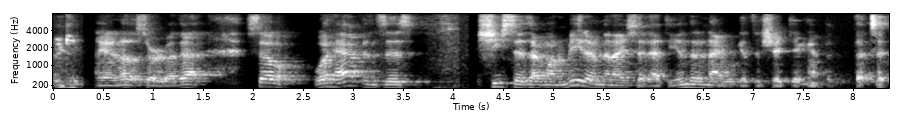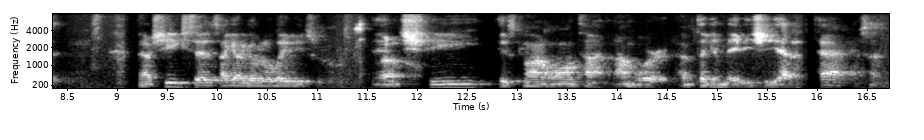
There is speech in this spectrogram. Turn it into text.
I got another story about that. So what happens is she says, I want to meet him. And I said, at the end of the night, we'll get to shake their hand, but that's it. Now she says, I got to go to the ladies' room. And Oh. she is gone a long time. And I'm worried. I'm thinking maybe she had an attack or something.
